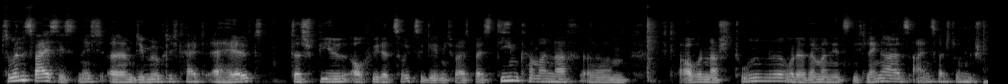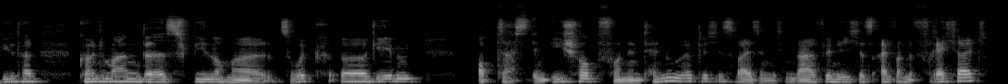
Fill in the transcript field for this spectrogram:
zumindest weiß ich es nicht, ähm, die Möglichkeit erhält, das Spiel auch wieder zurückzugeben. Ich weiß, bei Steam kann man nach, ähm, ich glaube, einer Stunde oder wenn man jetzt nicht länger als ein, zwei Stunden gespielt hat, könnte man das Spiel nochmal zurückgeben. Äh, Ob das im eShop von Nintendo möglich ist, weiß ich nicht. Und daher finde ich es einfach eine Frechheit,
